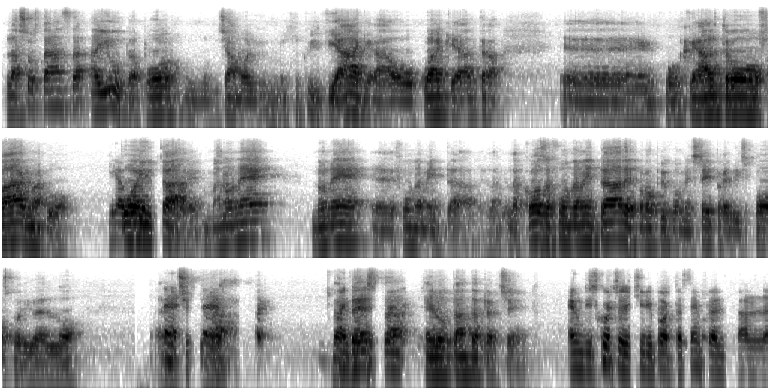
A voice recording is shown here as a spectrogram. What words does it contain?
la sostanza aiuta, può, diciamo, il, il Viagra o qualche, altra, eh, qualche altro farmaco può aiutare, ma non è, non è eh, fondamentale. La, la, cosa fondamentale è proprio come sei predisposto a livello eh, eh cellulare. Eh, la testa è l'80% è un discorso che ci riporta sempre al, al,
